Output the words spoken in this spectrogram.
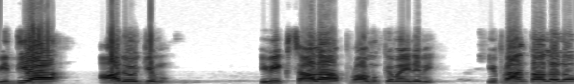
విద్య ఆరోగ్యము. ఇవి చాలా ప్రాముఖ్యమైనవి. ఈ ప్రాంతాలలో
